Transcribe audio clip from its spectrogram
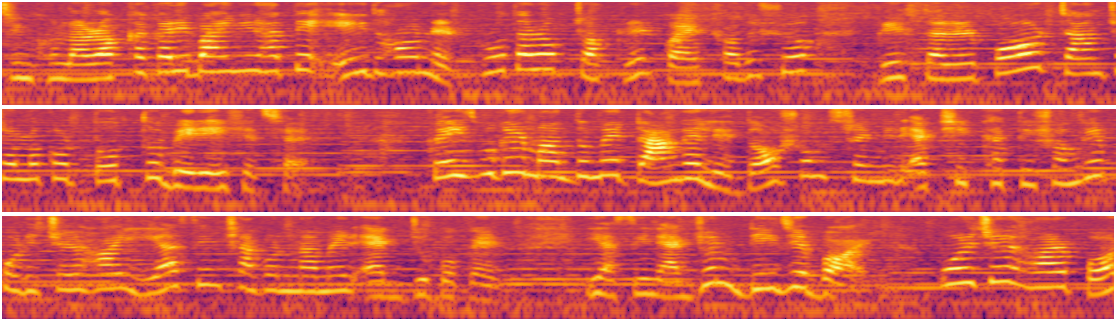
শৃঙ্খলা রক্ষাকারী বাহিনীর হাতে এই ধরনের প্রতারক চক্রের কয়েক সদস্য গ্রেফতারের পর চাঞ্চল্যকর তথ্য বেরিয়ে এসেছে। ফেসবুকের মাধ্যমে টাঙ্গাইলে দশম শ্রেণির এক শিক্ষার্থীর সঙ্গে পরিচয় হয় ইয়াসিন সাগর নামের এক যুবকের। ইয়াসিন একজন ডিজে বয়। পরিচয় হওয়ার পর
